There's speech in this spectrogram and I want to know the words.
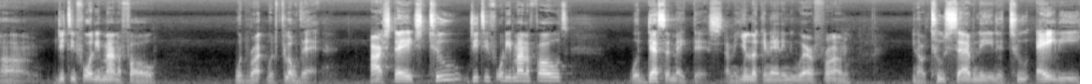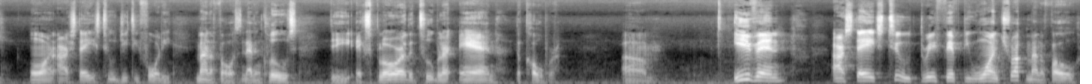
um, GT40 manifold would run would flow that. Our stage two GT40 manifolds will decimate this. I mean, you're looking at anywhere from you know 270 to 280 on our stage two GT40 manifolds, and that includes the Explorer, the Tubular, and the Cobra. Um, even our stage two 351 truck manifold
